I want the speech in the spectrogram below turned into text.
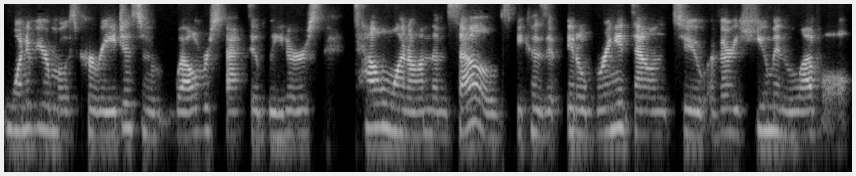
one of your most courageous and well-respected leaders tell one on themselves because it, it'll bring it down to a very human level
